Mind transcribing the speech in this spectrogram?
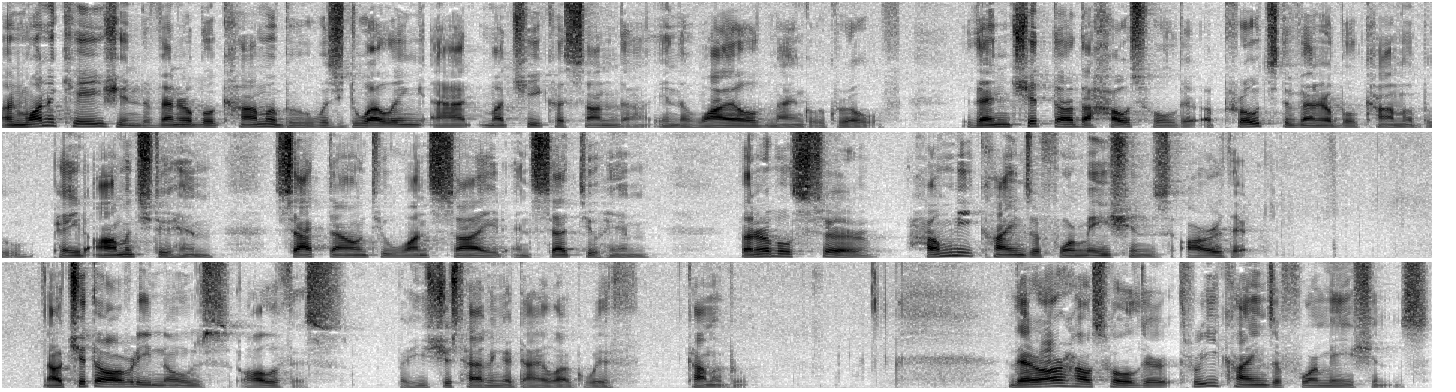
On one occasion, the Venerable Kamabhu was dwelling at Macchikasanda in the wild mango grove. Then Chitta, the householder, approached the Venerable Kamabhu, paid homage to him, sat down to one side, and said to him, Venerable Sir, how many kinds of formations are there? Now, Chitta already knows all of this, but he's just having a dialogue with Kamabhu. There are, householder, three kinds of formations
